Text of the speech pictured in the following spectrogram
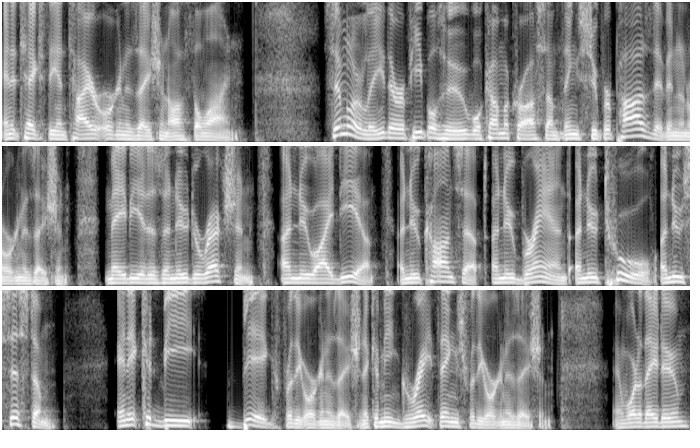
and it takes the entire organization off the line. Similarly, there are people who will come across something super positive in an organization. Maybe it is a new direction, a new idea, a new concept, a new brand, a new tool, a new system. And it could be big for the organization. It can mean great things for the organization. And what do they do?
